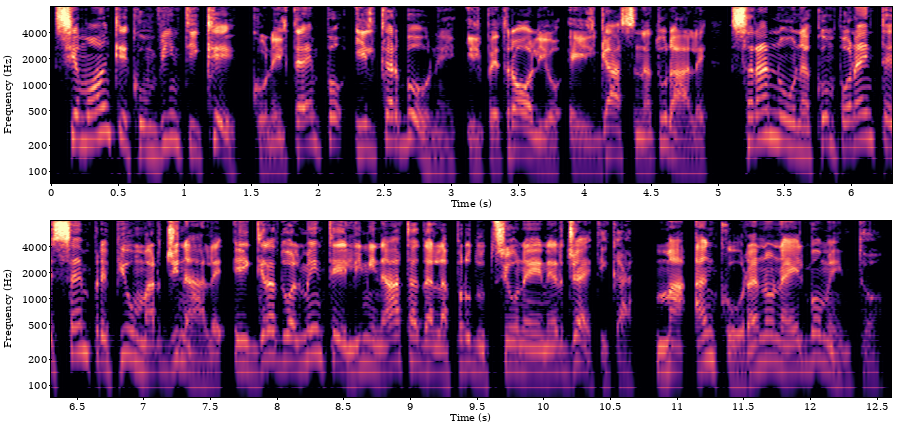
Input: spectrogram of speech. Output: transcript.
Siamo anche convinti che, con il tempo, il carbone, il petrolio e il gas naturale saranno una componente sempre più marginale e gradualmente eliminata dalla produzione energetica, ma ancora non è il momento.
